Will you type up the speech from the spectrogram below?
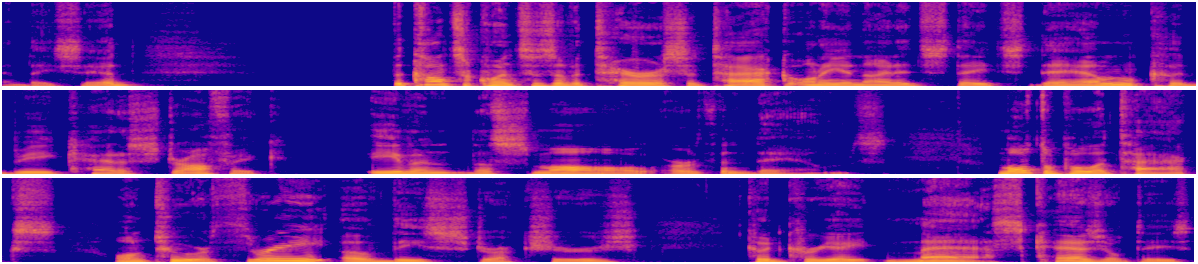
And they said, the consequences of a terrorist attack on a United States dam could be catastrophic, even the small earthen dams. Multiple attacks on two or three of these structures could create mass casualties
